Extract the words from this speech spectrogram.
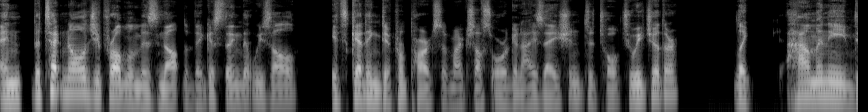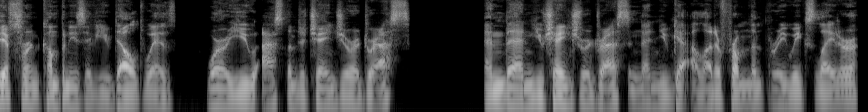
And the technology problem is not the biggest thing that we solve. It's getting different parts of Microsoft's organization to talk to each other like how many different companies have you dealt with where you ask them to change your address and then you change your address and then you get a letter from them three weeks later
